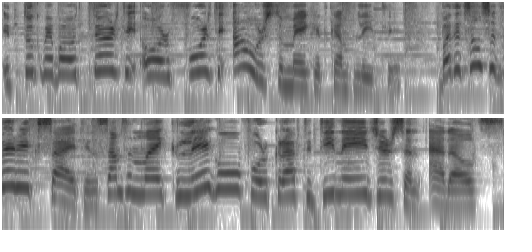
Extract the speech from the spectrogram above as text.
It took me about 30 or 40 hours to make it completely. But it's also very exciting, something like Lego for crafty teenagers and adults.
